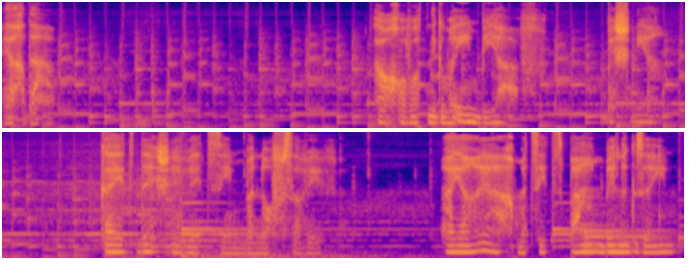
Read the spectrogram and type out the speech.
יחדיו. הרחובות נגמעים ביעף, בשנייה. כעת דשא ועצים בנוף סביב. הירח מציץ פעם בין הגזעים.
